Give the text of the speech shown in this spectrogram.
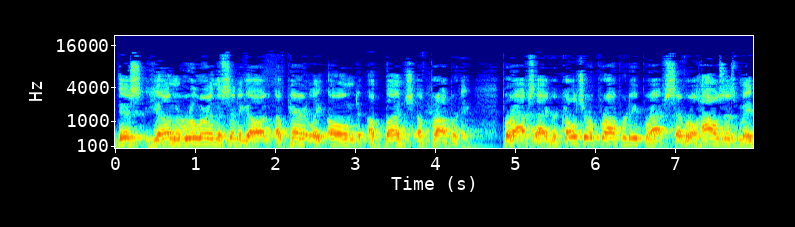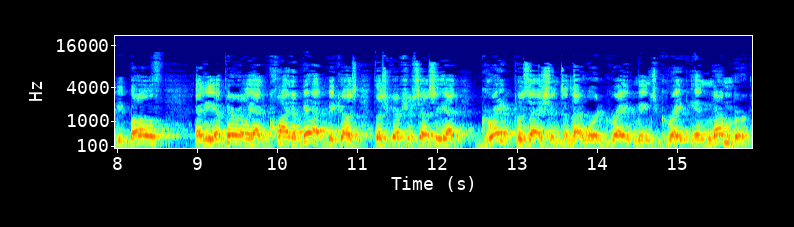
This young ruler in the synagogue apparently owned a bunch of property. Perhaps agricultural property, perhaps several houses, maybe both. And he apparently had quite a bit because the scripture says he had great possessions, and that word great means great in number.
